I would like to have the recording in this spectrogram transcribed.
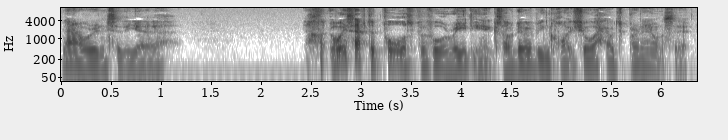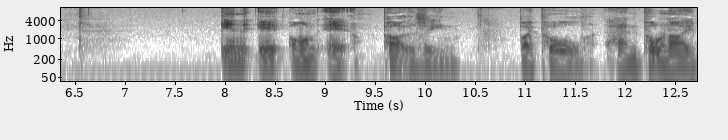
Now we're into the. Uh... I always have to pause before reading it because I've never been quite sure how to pronounce it. In It, On It, part of the zine by Paul. And Paul and I,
